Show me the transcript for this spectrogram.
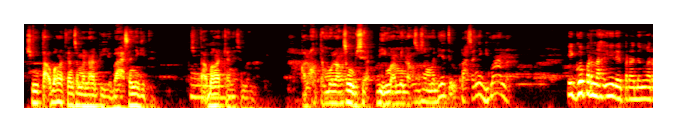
cinta banget kan sama nabi ya bahasanya gitu cinta Oh. banget kan ya sama nabi kalau ketemu langsung bisa diimamin langsung sama dia tuh rasanya gimana? Ih, gue pernah ini deh pernah denger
